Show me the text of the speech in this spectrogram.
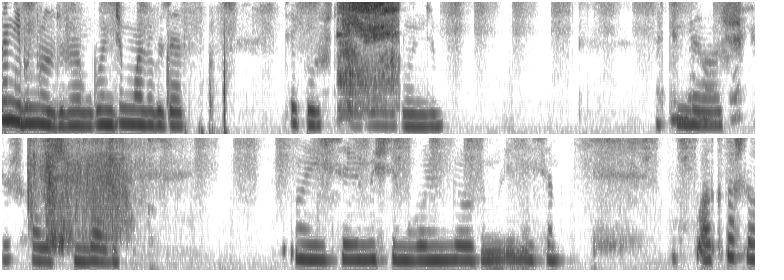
Ben de bunu öldürüyorum. Kılıncım var ne güzel. Tek vuruşta öldürüyorum kılıncım. Etim de var şükür. Hava şıkkında aldım. Ay sevinmiştim koyun gördüm diye neyse. Arkadaşlar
